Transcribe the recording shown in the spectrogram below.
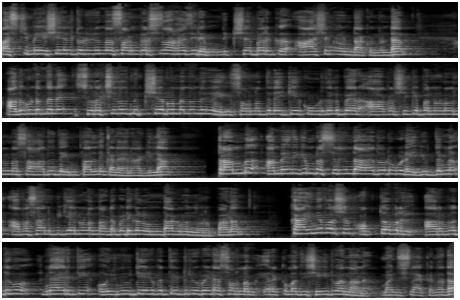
പശ്ചിമേഷ്യയിൽ തുടരുന്ന സംഘർഷ സാഹചര്യം നിക്ഷേപകർക്ക് ആശങ്ക ഉണ്ടാക്കുന്നുണ്ട്. അതുകൊണ്ട് തന്നെ സുരക്ഷിത നിക്ഷേപം എന്ന നിലയിൽ സ്വർണത്തിലേക്ക് കൂടുതൽ പേർ ആകർഷിക്കപ്പെടുന്നതിനുള്ള സാധ്യതയും തള്ളിക്കളയാനാകില്ല. ട്രംപ് അമേരിക്കൻ പ്രസിഡന്റ് ആയതോടുകൂടെ യുദ്ധങ്ങൾ അവസാനിപ്പിക്കാനുള്ള നടപടികൾ ഉണ്ടാകുമെന്ന് ഉറപ്പാണ്. കഴിഞ്ഞ വർഷം ഒക്ടോബറിൽ അറുപതിനായിരത്തി ഒരുന്നൂറ്റി എഴുപത്തിയെട്ട് രൂപയുടെ സ്വർണം ഇറക്കുമതി ചെയ്തുവെന്നാണ് മനസ്സിലാക്കുന്നത്.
